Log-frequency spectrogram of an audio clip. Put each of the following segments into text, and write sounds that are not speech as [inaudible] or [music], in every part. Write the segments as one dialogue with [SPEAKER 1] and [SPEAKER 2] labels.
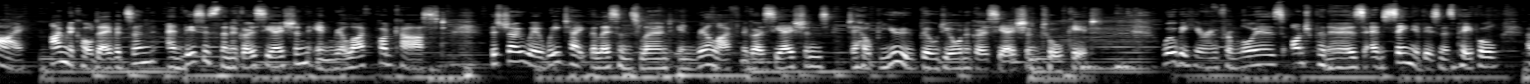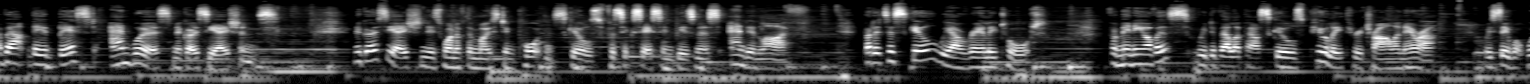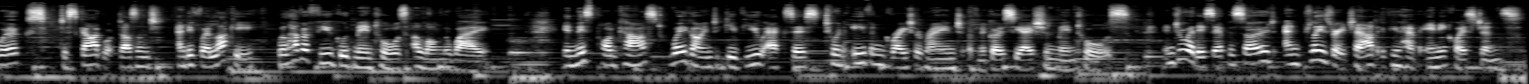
[SPEAKER 1] Hi, I'm Nicole Davidson, and this is the Negotiation in Real Life podcast, the show where we take the lessons learned in real life negotiations to help you build your negotiation toolkit. We'll be hearing from lawyers, entrepreneurs, and senior business people about their best and worst negotiations. Negotiation is one of the most important skills for success in business and in life, but it's a skill we are rarely taught. For many of us, we develop our skills purely through trial and error. We see what works, discard what doesn't, and if we're lucky, we'll have a few good mentors along the way. In this podcast, we're going to give you access to an even greater range of negotiation mentors. Enjoy this episode and please reach out if you have any questions.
